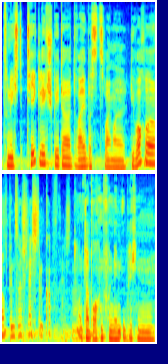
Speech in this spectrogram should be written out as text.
zunächst täglich, später drei bis zweimal die Woche, Ich bin so schlecht im Kopfrechnen. unterbrochen von den üblichen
